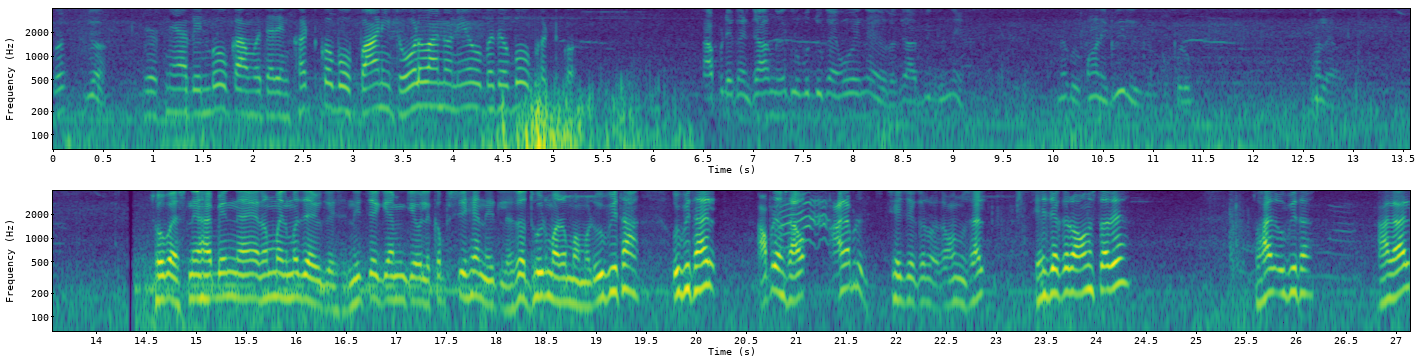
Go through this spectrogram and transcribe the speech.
બસ જો. જો સ્નેહાબેન બહુ કામ વધારે ખટકો બહુ પાણી ઢોળવાનો ને એવો બધો બહુ ખટકો. આપણે કઈ ચાનું એટલું બધું કઈ હોય નહીં ચા પીધું નહીં. નકરું પાણી પી લીધું થોડુંક ભલે જો ભાઈ સ્નેહાબેન ને અહીંયા રમવાની મજા આવી ગઈ છે. નીચે કેમ કે ઓલી કપસી છે ને, એટલે જો ધૂળમાં રમવા માંડી. ઊભી થા, ઊભી થાય આપણે આમ હાલ આપણે જે જે કરવા જવાનું હાલ. જે જે કરવા આવવાનું તારે. તો હાલ, ઊભી થા. હાલ હાલ.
